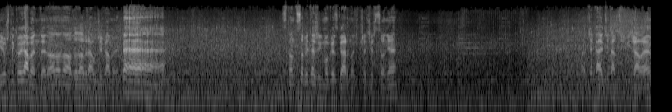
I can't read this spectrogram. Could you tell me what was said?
I już tylko ja będę. No, no, no, to dobra, uciekamy. Stąd sobie też ich mogę zgarnąć przecież, co nie? Ale czekajcie, tam coś widziałem.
